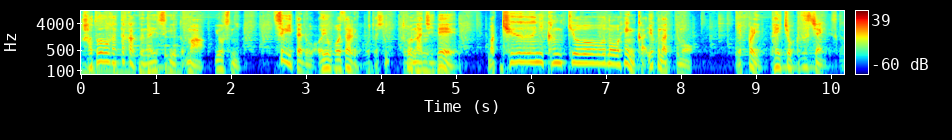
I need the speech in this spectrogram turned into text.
波動が高くなりすぎると、まあ、要するに、過ぎたる及ばざることしと同じで、まあ、急に環境の変化、良くなっても、やっぱり体調崩すじゃないですか？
